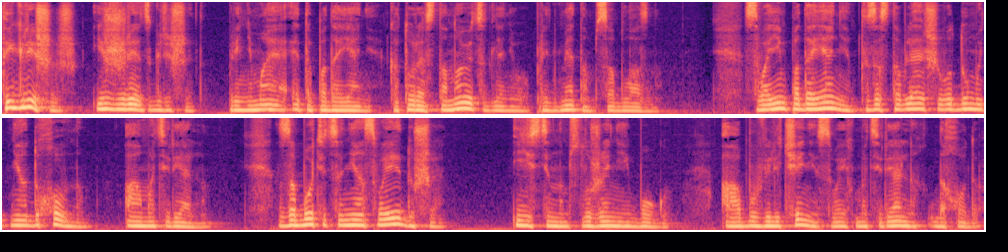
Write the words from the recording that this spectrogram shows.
Ты грешишь, и жрец грешит, принимая это подаяние, которое становится для него предметом соблазна. Своим подаянием ты заставляешь его думать не о духовном, а о материальном. Заботиться не о своей душе и истинном служении Богу, а об увеличении своих материальных доходов.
